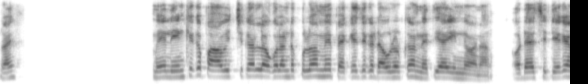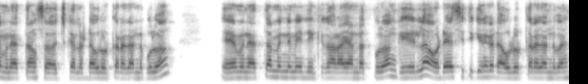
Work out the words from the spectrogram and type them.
Right? මේ ලින්ක් එක පාවිච්චි කරලා ඔයගලන්ට පුළුවන් මේ පැකේජ් එක ඩවුන්ලෝඩ් කරන්න නැති අය ඉන්නවා නම් Audacity එක එහෙම නැත්නම් සර්ච් කරලා ඩවුන්ලෝඩ් කරගන්න පුළුවන්. එහෙම නැත්නම් මෙන්න මේ ලින්ක් එක කරා යන්නත් පුළුවන්. ගිහිල්ලා Audacity කියන එක ඩවුන්ලෝඩ් කරගන්න බෑ.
